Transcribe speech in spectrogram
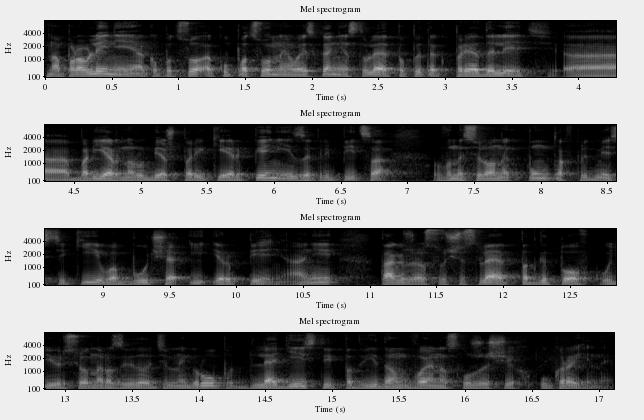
направлении оккупационные войска не оставляют попыток преодолеть э, барьерный рубеж по реке Ирпень и закрепиться в населенных пунктах в предместе Киева, Буча и Ирпень. Они также осуществляют подготовку диверсионно-разведывательных групп для действий под видом военнослужащих Украины.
